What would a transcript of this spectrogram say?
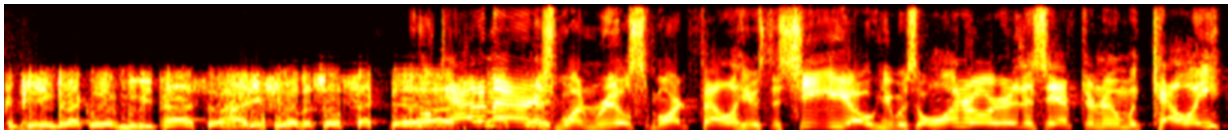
competing directly with MoviePass. So, how do you feel this will affect the? Look, uh, Adam Aron is one real smart fella. He was the CEO. He was on earlier this afternoon with Kelly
